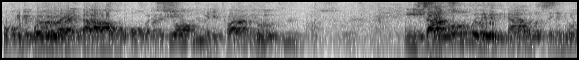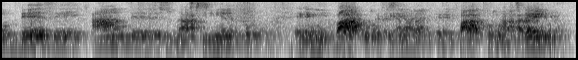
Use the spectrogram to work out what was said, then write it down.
Porque el pueblo de está bajo opresión y esclavitud. Y Sansón fue dedicado al Señor desde antes de su nacimiento en un pacto que se llama el, el pacto nazareño.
